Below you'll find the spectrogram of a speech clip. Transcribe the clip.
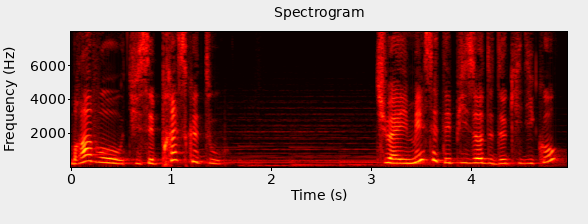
Bravo, tu sais presque tout. Tu as aimé cet épisode de Kidiko?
